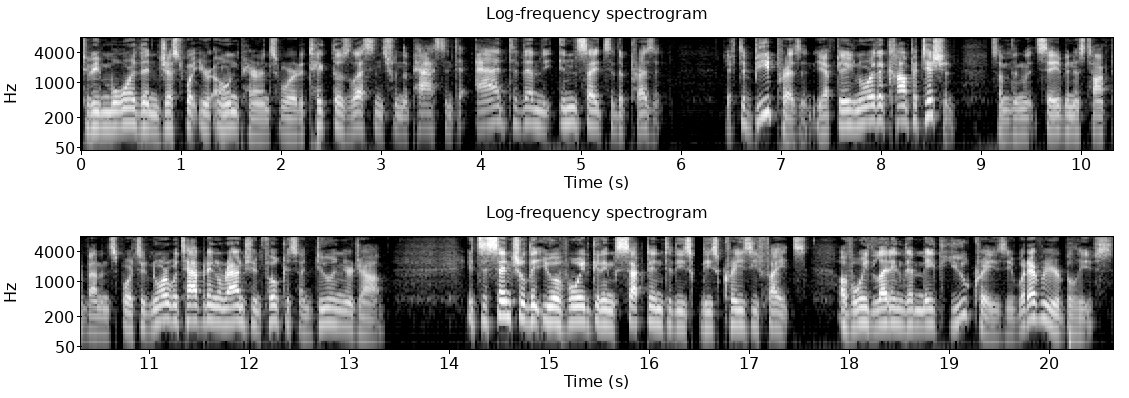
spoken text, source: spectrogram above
to be more than just what your own parents were, to take those lessons from the past and to add to them the insights of the present. You have to be present. You have to ignore the competition, something that Saban has talked about in sports. Ignore what's happening around you and focus on doing your job. It's essential that you avoid getting sucked into these, these crazy fights Avoid letting them make you crazy, whatever your beliefs.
